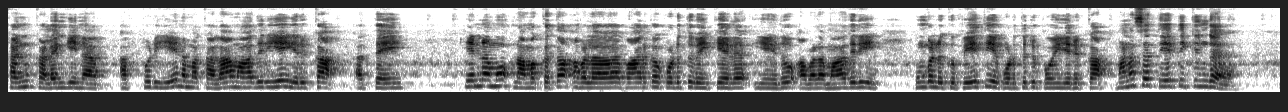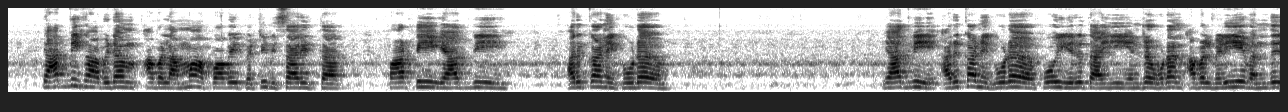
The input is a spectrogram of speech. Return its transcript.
கண் கலங்கினார். அப்படியே நம்ம கலா மாதிரியே இருக்கா அத்தை? என்னமோ நமக்கு தான் அவளை பார்க்க கொடுத்து வைக்கல. ஏதோ அவளை மாதிரி உங்களுக்கு பேத்தியை கொடுத்துட்டு போயிருக்கா. மனசை தேத்திக்குங்க. யாத்விகாவிடம் அவள் அம்மா அப்பாவை பற்றி விசாரித்தார். பாட்டி யாத்வி அருக்காணி கூட யாத்வி அருக்காணி கூட போய் இரு தாயி என்றவுடன் அவள் வெளியே வந்து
